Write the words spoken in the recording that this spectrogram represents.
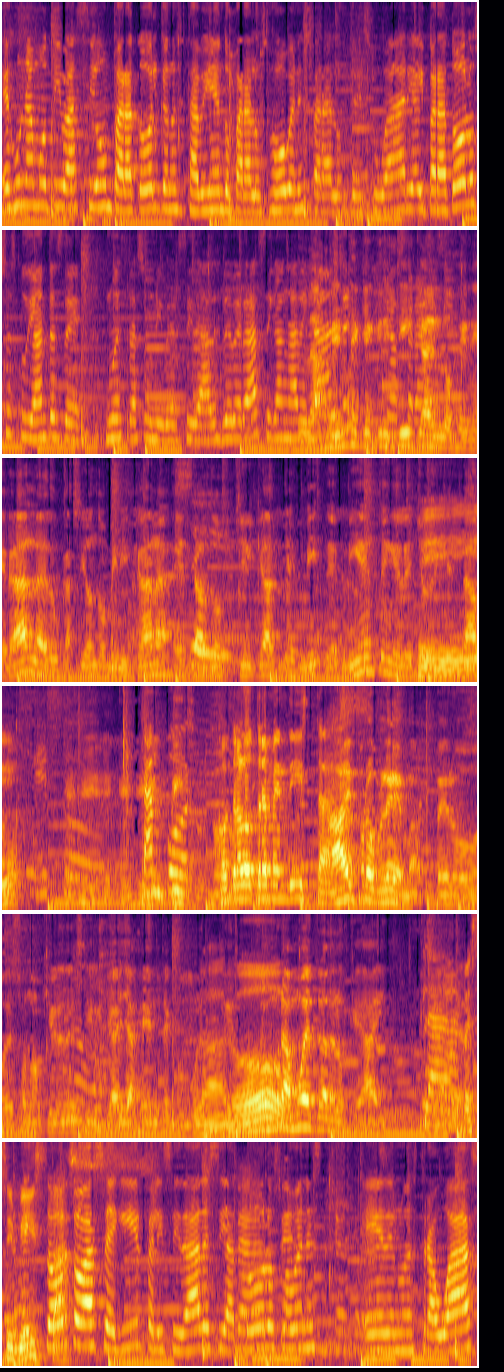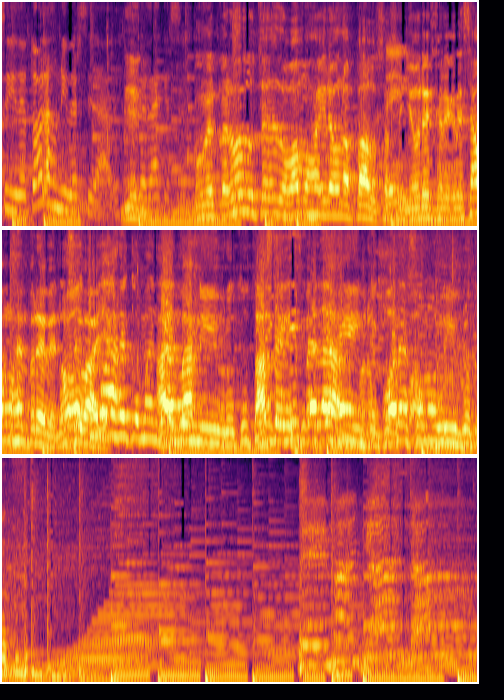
es una motivación para todo el que nos está viendo, para los jóvenes, para los de su área y para todos los estudiantes de nuestras universidades. De verdad, sigan La adelante. gente que critica en lo general la educación dominicana, estas Sí. dos chicas desmi- desmienten el hecho de que estamos eh, eh, en Tan el piso. No, Contra no. los tremendistas. Hay problemas, pero eso no quiere decir que haya gente como la Claro. es una muestra de lo que hay. Claro. Pesimistas. A seguir, felicidades y a Claro, todos los sí. jóvenes eh, de nuestra UAS y de todas las universidades. Bien, De verdad que sí. con el perdón de ustedes nos vamos a ir a una pausa, Sí. señores. Regresamos en breve, no, No, se tú vayan. vas a recomendar Además, un libro, tú va a tienes que decirle a la gente cuáles son los libros que tú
